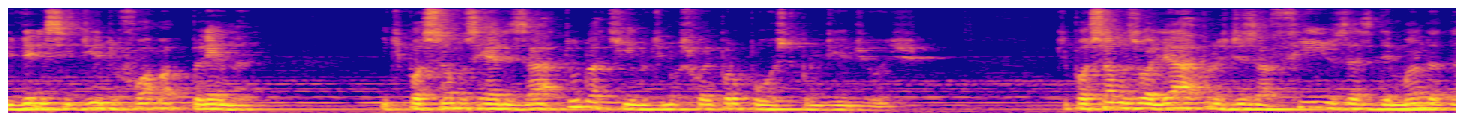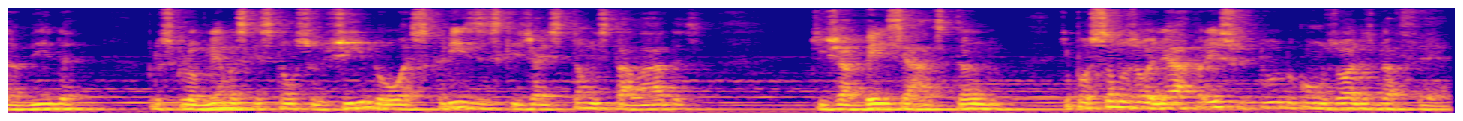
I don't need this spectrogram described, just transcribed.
viver esse dia de forma plena e que possamos realizar tudo aquilo que nos foi proposto para o dia de hoje. Que possamos olhar para os desafios, as demandas da vida, para os problemas que estão surgindo ou as crises que já estão instaladas, que já vêm se arrastando, que possamos olhar para isso tudo com os olhos da fé,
